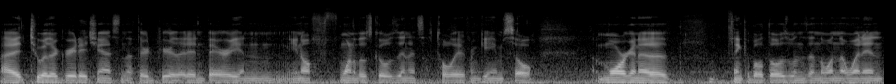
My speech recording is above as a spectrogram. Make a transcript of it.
I had two other great A chances in the third period that I didn't bury. And, you know, if one of those goes in, it's a totally different game. So I'm more going to think about those ones than the one that went in.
